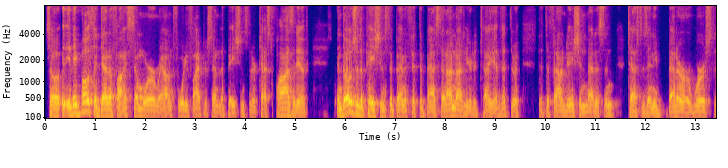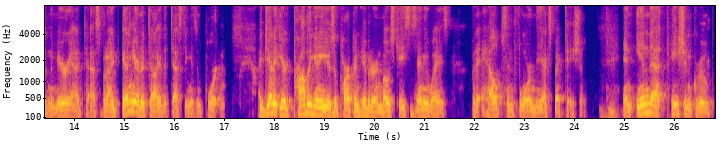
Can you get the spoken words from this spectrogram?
So they both identify somewhere around 45% of the patients that are test positive. And those are the patients that benefit the best. And I'm not here to tell you that the that the foundation medicine test is any better or worse than the myriad test, but I am here to tell you that testing is important. I get it, you're probably going to use a PARP inhibitor in most cases, anyways, but it helps inform the expectation. Mm-hmm. And in that patient group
